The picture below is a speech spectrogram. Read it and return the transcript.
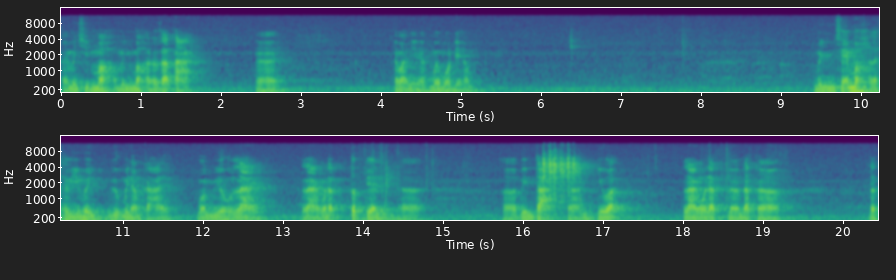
Đấy, mình chỉ mở mình mở nó ra tài đấy. Các bạn nhìn này 11 điểm. Mình sẽ mở là theo ý mình ví dụ mình làm cái còn ví dụ làng làng mà đặt tất tiền uh, uh, bên tài à, như vậy. Làng mà đặt ờ, đặt uh, đặt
